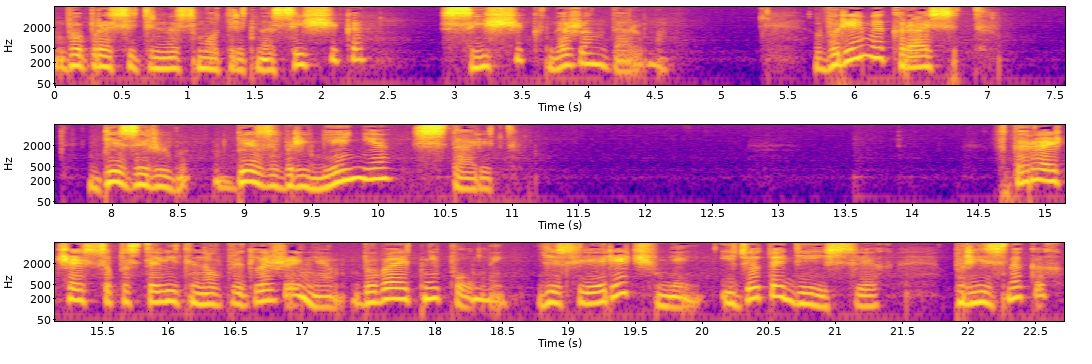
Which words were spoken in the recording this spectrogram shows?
вопросительно смотрит на сыщика, сыщик на жандарма. Время красит, без, безвременье старит. Вторая часть сопоставительного предложения бывает неполной, если речь в ней идет о действиях, признаках,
